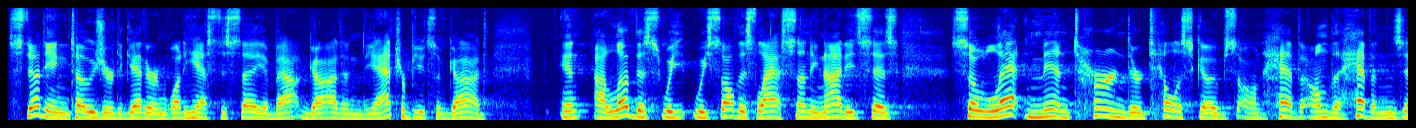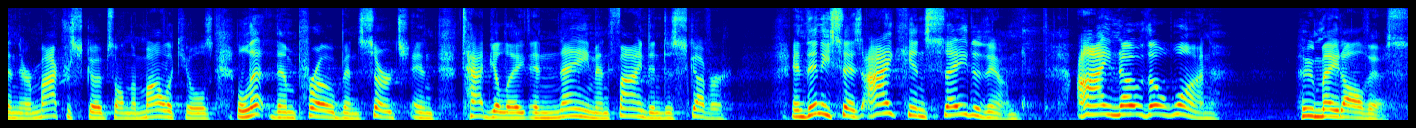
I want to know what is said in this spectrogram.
studying Tozer together and what he has to say about God and the attributes of God. And I love this. We, we saw this last Sunday night. It says, so let men turn their telescopes on, heaven, on the heavens and their microscopes on the molecules. Let them probe and search and tabulate and name and find and discover. And then he says, I can say to them, I know the one who made all this.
